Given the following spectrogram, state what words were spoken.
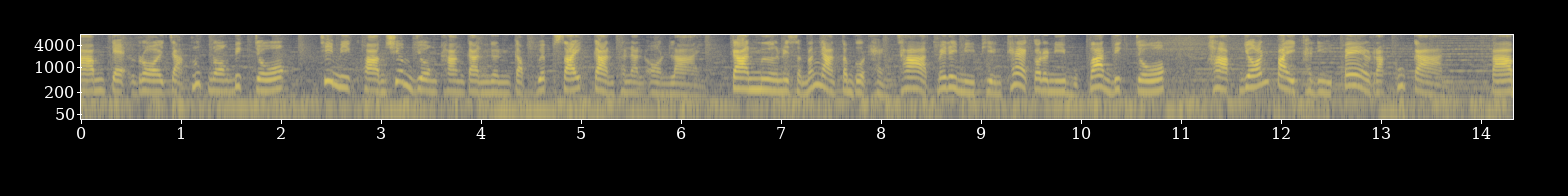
ตามแกะรอยจากลูกน้องบิ๊กโจ๊กที่มีความเชื่อมโยงทางการเงินกับเว็บไซต์การพนันออนไลน์ การเมืองในสำนักงงานตำรวจแห่งชาติไม่ได้มีเพียงแค่กรณีบุกบ้านบิ๊กโจ๊ก หากย้อนไปคดีเป้รักผู้การ ตาม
